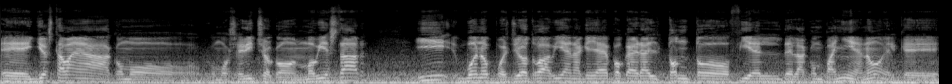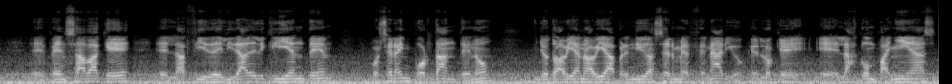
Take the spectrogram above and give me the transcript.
eh, yo estaba, como, como os he dicho, con Movistar. Y bueno, pues yo todavía en aquella época era el tonto fiel de la compañía, ¿no? El que eh, pensaba que eh, la fidelidad del cliente pues era importante, ¿no? Yo todavía no había aprendido a ser mercenario, que es lo que las compañías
